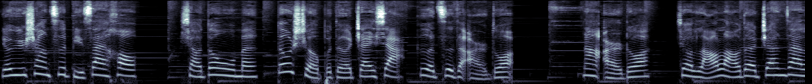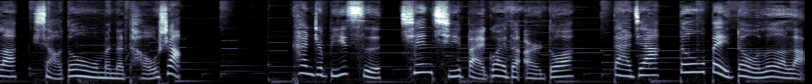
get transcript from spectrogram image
由于上次比赛后，小动物们都舍不得摘下各自的耳朵，那耳朵就牢牢地粘在了小动物们的头上。看着彼此千奇百怪的耳朵，大家都被逗乐了。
